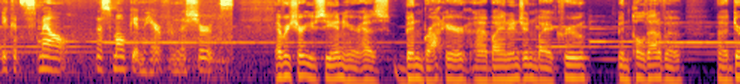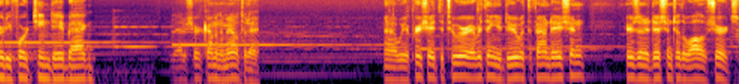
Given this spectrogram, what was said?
you could smell the smoke in here from the shirts. Every shirt you see in here has been brought here uh, by an engine, by a crew, been pulled out of a, a dirty 14 day bag. We had a shirt come in the mail today. Uh, we appreciate the tour, everything you do with the foundation. Here's an addition to the wall of shirts.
